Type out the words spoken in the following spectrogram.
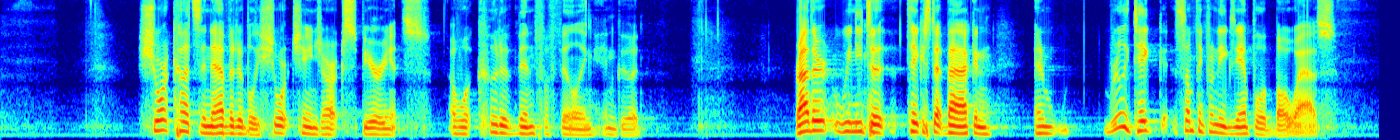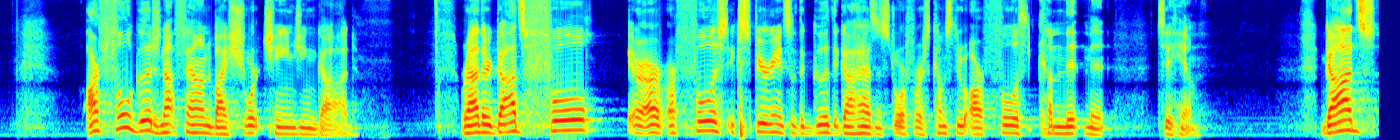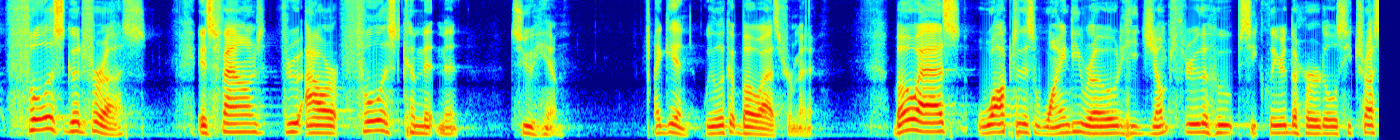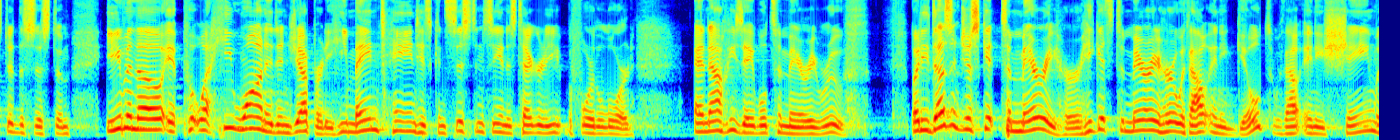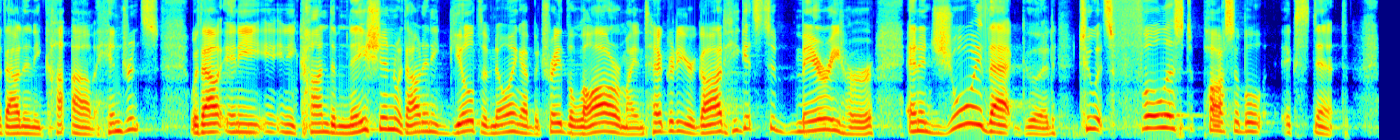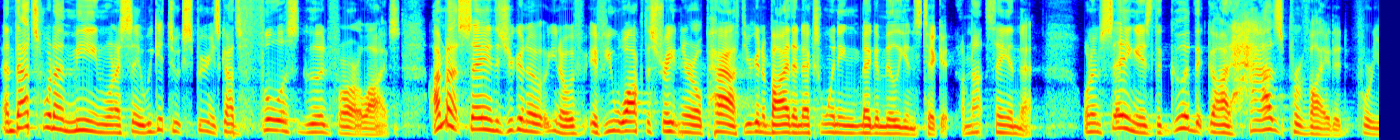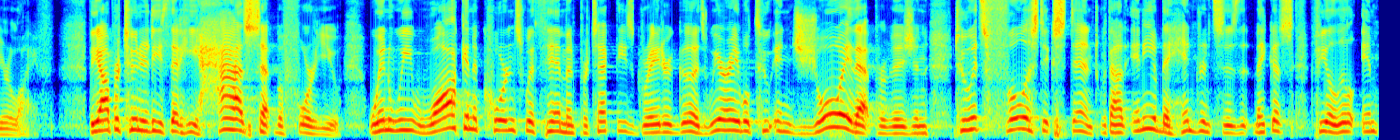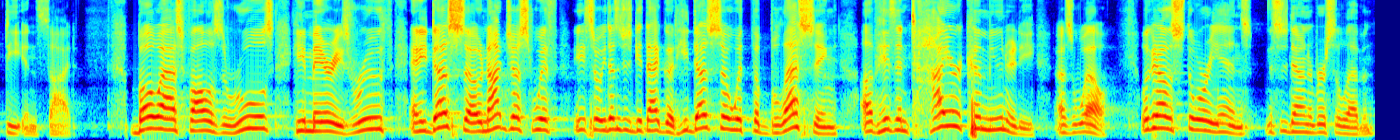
Shortcuts inevitably shortchange our experience of what could have been fulfilling and good. Rather, we need to take a step back and, and really take something from the example of Boaz. Our full good is not found by shortchanging God. Rather, God's full, our, our fullest experience of the good that God has in store for us comes through our fullest commitment to Him. God's fullest good for us is found through our fullest commitment to Him. Again, we look at Boaz for a minute. Boaz walked this windy road. He jumped through the hoops. He cleared the hurdles. He trusted the system. Even though it put what he wanted in jeopardy, he maintained his consistency and integrity before the Lord. And now he's able to marry Ruth. But he doesn't just get to marry her, he gets to marry her without any guilt, without any shame, without any uh, hindrance, without any, any condemnation, without any guilt of knowing I've betrayed the law or my integrity or God. He gets to marry her and enjoy that good to its fullest possible extent. And that's what I mean when I say we get to experience God's fullest good for our lives. I'm not saying that you're going to, you know, if, if you walk the straight and narrow path, you're going to buy the next winning Mega Millions ticket. I'm not saying that. What I'm saying is the good that God has provided for your life, the opportunities that He has set before you. When we walk in accordance with Him and protect these greater goods, we are able to enjoy that provision to its fullest extent without any of the hindrances that make us feel a little empty inside. Boaz follows the rules. He marries Ruth, and he does so not just with, so he doesn't just get that good, he does so with the blessing of his entire community as well. Look at how the story ends. This is down in verse 11.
